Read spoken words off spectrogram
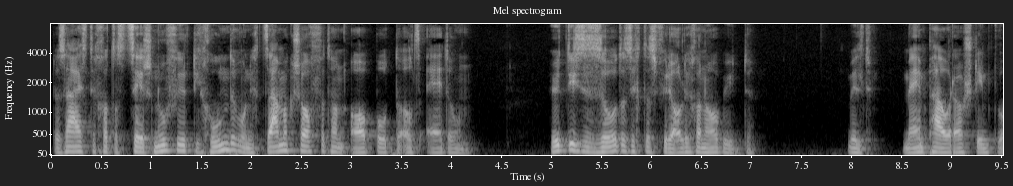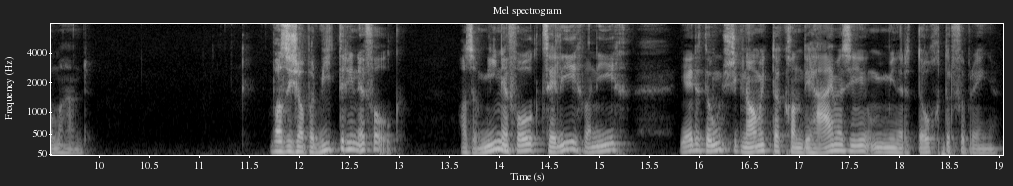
Das heißt, ich habe das zuerst nur für die Kunden, die ich zusammen geschafft habe, angeboten als Add-on. Heute ist es so, dass ich das für alle anbieten kann. Weil Manpower auch stimmt, wo wir haben. Was ist aber weiterhin Erfolg? Also mein Erfolg zähle ich, wenn ich jeden Donnerstagnachmittag kann daheim sein und mit meiner Tochter verbringen.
